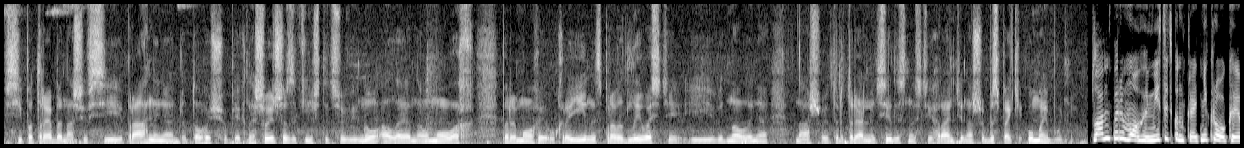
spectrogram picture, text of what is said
всі потреби, наші всі прагнення для того, щоб якнайшвидше закінчити цю війну, але на умовах перемоги України, справедливості і відновлення нашої територіальної цілісності, гарантії нашої безпеки у майбутньому. План перемоги містить конкретні кроки,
